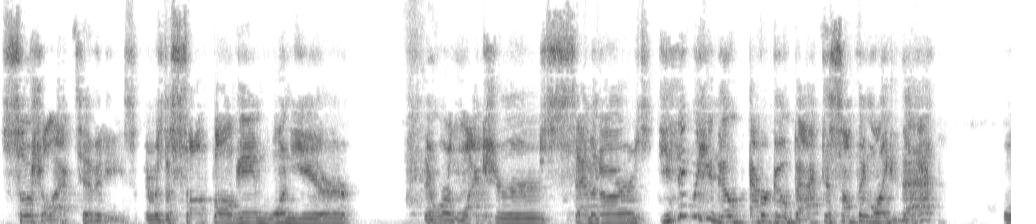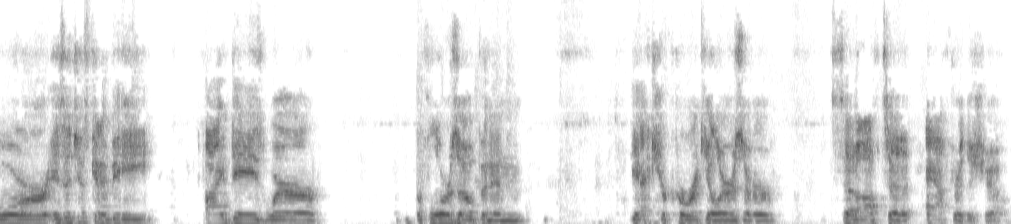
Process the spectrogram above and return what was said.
social activities. There was a softball game one year. There were lectures, seminars. Do you think we could go ever go back to something like that? Or is it just going to be five days where the floor is open and the extracurriculars are set off to after the show?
